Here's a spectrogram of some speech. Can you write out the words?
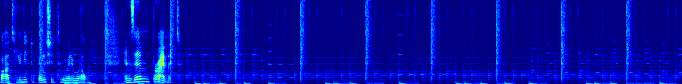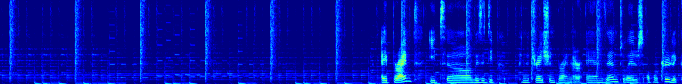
but you need to polish it very well. And then prime it. I primed it uh, with a deep penetration primer and then two layers of acrylic,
